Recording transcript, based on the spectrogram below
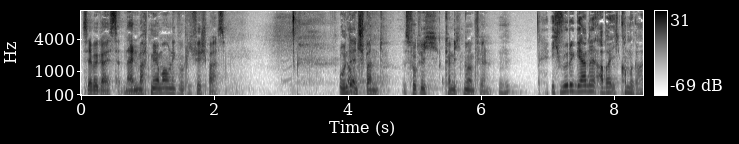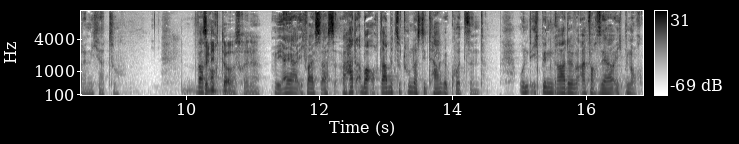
sehr begeistert. Nein, macht mir im Augenblick wirklich viel Spaß. Und entspannt. Ist wirklich, kann ich nur empfehlen. Ich würde gerne, aber ich komme gerade nicht dazu. Was auch, Beliebte Ausrede. ja, ja, ich weiß, das hat aber auch damit zu tun, dass die Tage kurz sind. Und ich bin gerade einfach sehr, ich bin auch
